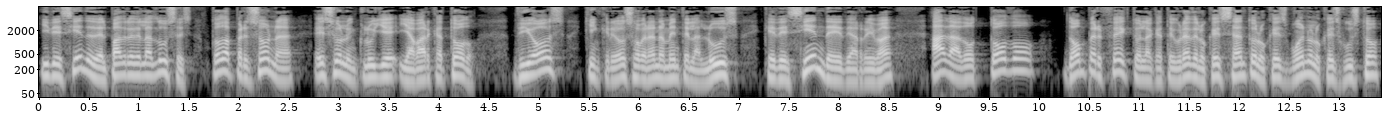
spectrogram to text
y desciende del Padre de las Luces. Toda persona, eso lo incluye y abarca todo. Dios, quien creó soberanamente la luz, que desciende de arriba, ha dado todo don perfecto en la categoría de lo que es santo, lo que es bueno, lo que es justo.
